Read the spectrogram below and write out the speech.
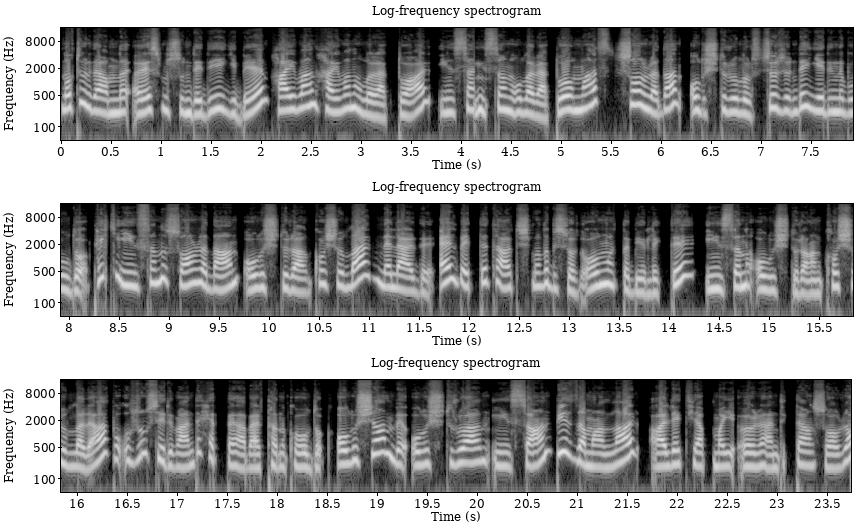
Notre Dame'lı Erasmus'un dediği gibi hayvan hayvan olarak doğar, insan insan olarak doğmaz, sonradan oluşturulur sözünde yerini buldu. Peki insanı sonradan oluşturan koşullar nelerdi? Elbette tartışmalı bir söz olmakla birlikte insanı oluşturan koşullara bu uzun serüvende hep beraber tanık olduk. Oluşan ve oluşturan insan bir zamanlar alet yapmayı öğrendikten sonra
